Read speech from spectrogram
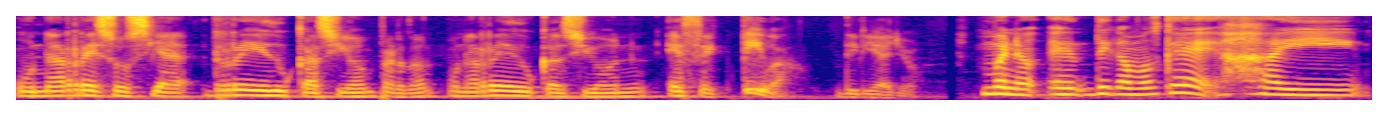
una reeducación, perdón, una reeducación efectiva, diría yo. Bueno, digamos que ahí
